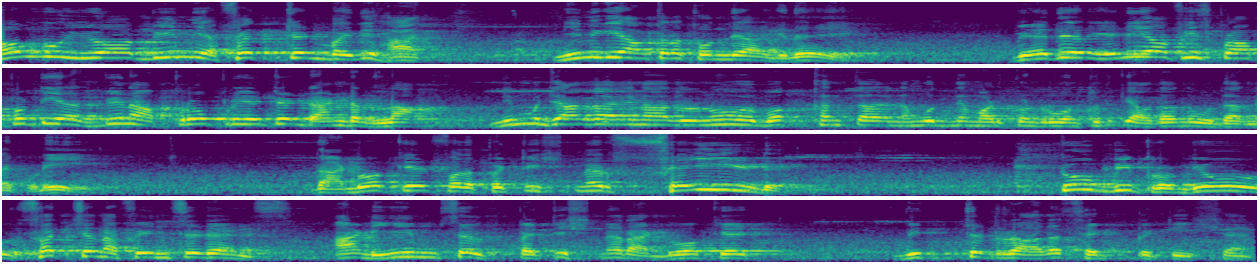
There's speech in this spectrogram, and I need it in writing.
How you are been affected by the act ನಿನಗೆ ಯಾವ ಥರ ತೊಂದರೆ ಆಗಿದೆ? Whether any of his property has been appropriated under law ನಿಮ್ಮ ಜಾಗ ಏನಾದ್ರೂ ವಕ್ ಅಂತ ನಮೂದನೆ ಮಾಡ್ಕೊಂಡಿರುವಂಥದ್ದಕ್ಕೆ ಯಾವುದಾದ್ರು ಉದಾಹರಣೆ ಕೊಡಿ. The advocate for the petitioner failed be produce such an of incidents and he himself petitioner advocate withdraw the said petition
